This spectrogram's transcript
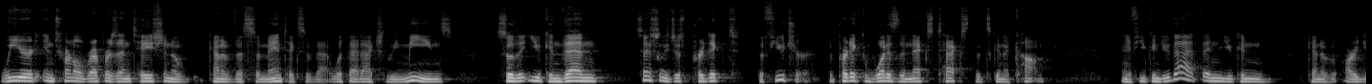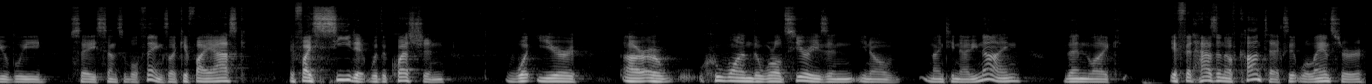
weird internal representation of kind of the semantics of that, what that actually means, so that you can then essentially just predict the future, to predict what is the next text that's going to come. And if you can do that, then you can kind of arguably say sensible things. Like if I ask, if I seed it with a question, what year uh, or who won the World Series in you know 1999, then like if it has enough context, it will answer.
